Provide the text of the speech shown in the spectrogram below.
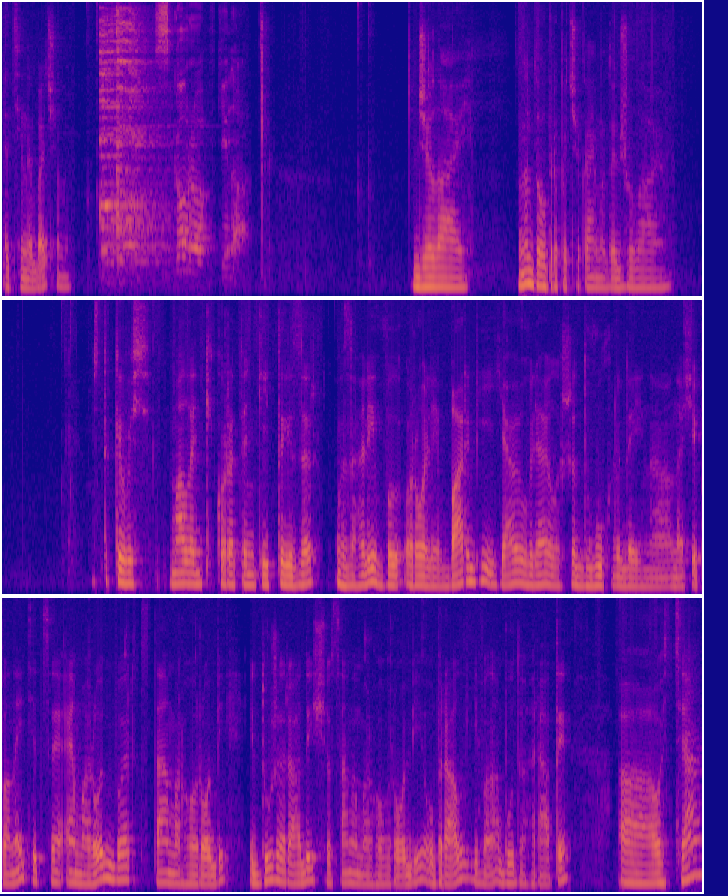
А ці не бачили. Скоро в кіно. Джулай. Ну добре, почекаємо до Джулаю. Ось такий ось маленький коротенький тизер. Взагалі, в ролі Барбі я уявляю лише двох людей на нашій планеті: це Емма Робертс та Марго Робі. І дуже радий, що саме Марго Робі обрали і вона буде грати. А ось ця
